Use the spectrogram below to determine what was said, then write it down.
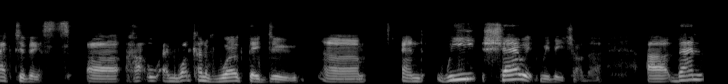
activists uh, how, and what kind of work they do, um, and we share it with each other, uh, then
